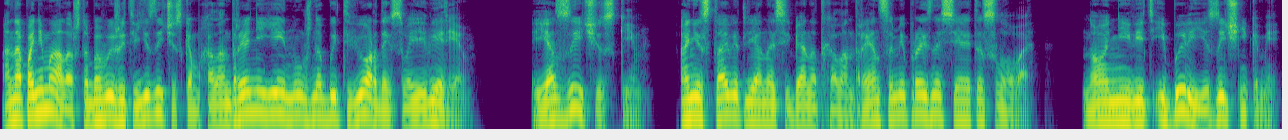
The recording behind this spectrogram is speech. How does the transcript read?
Она понимала, чтобы выжить в языческом халандрене, ей нужно быть твердой в своей вере. Языческий. А не ставит ли она себя над халандренцами, произнося это слово? Но они ведь и были язычниками,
